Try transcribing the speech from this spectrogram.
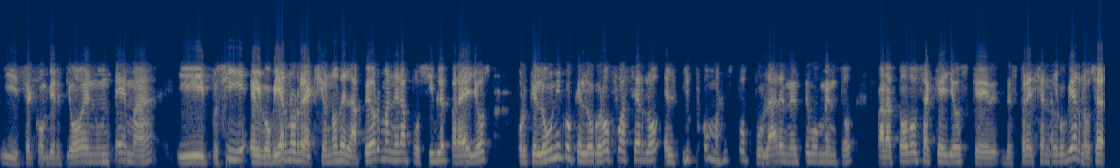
y se convirtió en un tema y pues sí, el gobierno reaccionó de la peor manera posible para ellos porque lo único que logró fue hacerlo el tipo más popular en este momento para todos aquellos que desprecian al gobierno. O sea,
